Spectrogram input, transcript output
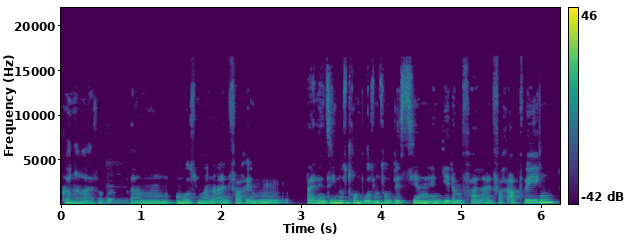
Genau, also das mhm. ähm, muss man einfach im, bei den Sinusthrombosen so ein bisschen in jedem Fall einfach abwägen.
